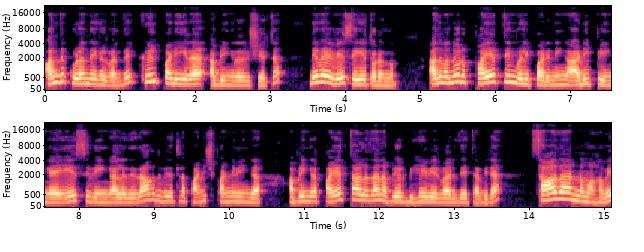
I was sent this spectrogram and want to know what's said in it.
அந்த குழந்தைகள் வந்து கீழ்ப்படுகிற அப்படிங்கிற விஷயத்த நிறையவே செய்ய தொடங்கும். அது வந்து ஒரு பயத்தின் வெளிப்பாடு. நீங்கள் அடிப்பீங்க ஏசுவீங்க அல்லது ஏதாவது விதத்தில் பனிஷ் பண்ணுவீங்க அப்படிங்கிற பயத்தால தான் அப்படி ஒரு பிஹேவியர் வருதே தவிர சாதாரணமாகவே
